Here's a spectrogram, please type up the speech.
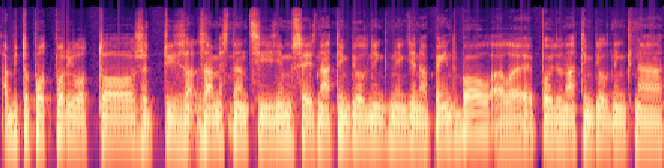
aby to podporilo to, že tí zamestnanci nemusia ísť na team building niekde na paintball, ale pôjdu na team building na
